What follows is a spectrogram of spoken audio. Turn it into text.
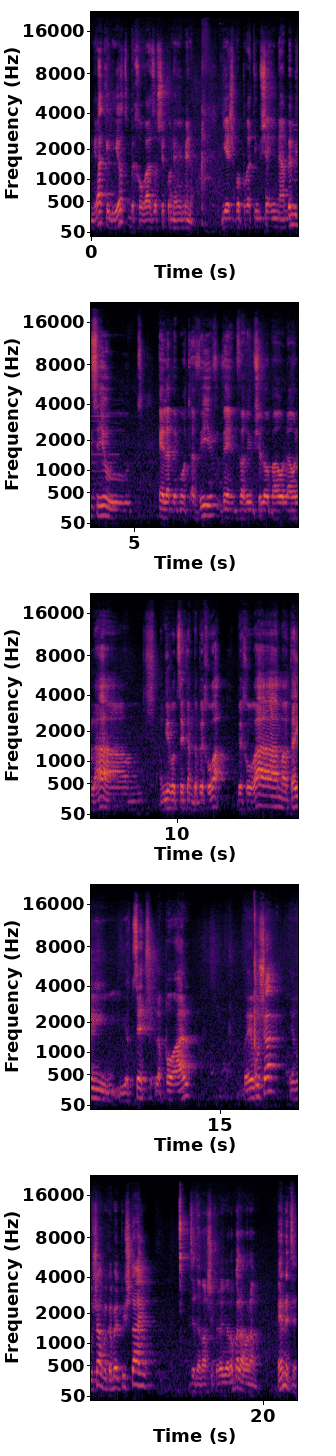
נראה כלהיות בכורה זו שקונה ממנו. יש בו פרטים שאינם במציאות, אלא במות אביו, והם דברים שלא באו לעולם. אני רוצה כאן בבכורה. בכורה, מתי היא יוצאת לפועל? בירושה. ירושה מקבל פי שתיים. זה דבר שכרגע לא בא לעולם, אין את זה.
